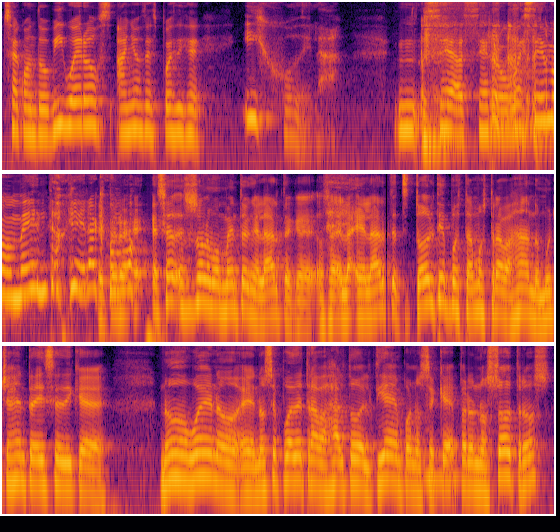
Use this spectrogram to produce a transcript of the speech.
O sea, cuando vi güeros años después, dije, hijo de la... O sea, se robó ese momento que era como... Pero eh, esos son los momentos en el arte que... O sea, el, arte... Todo el tiempo estamos trabajando. Mucha gente dice de que... No, bueno, eh, no se puede trabajar todo el tiempo, no sé qué. Pero nosotros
